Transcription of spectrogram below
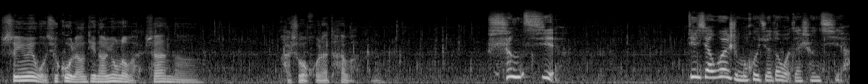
是因为我去顾良娣那儿用了晚膳呢，还是我回来太晚了呢？生气？殿下为什么会觉得我在生气啊？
